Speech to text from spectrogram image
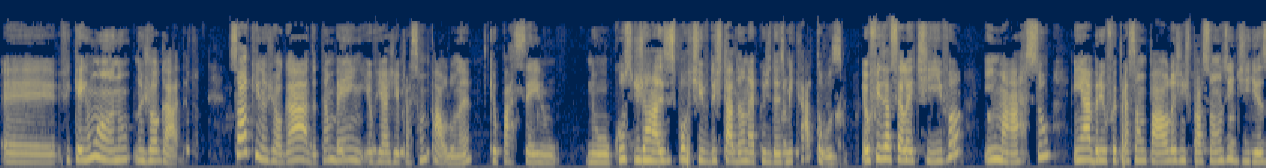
é, fiquei um ano no Jogada. Só que no Jogada também eu viajei para São Paulo, né? Que eu passei no, no curso de jornalismo esportivo do Estadão na época de 2014. Eu fiz a seletiva em março, em abril fui para São Paulo, a gente passou 11 dias,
